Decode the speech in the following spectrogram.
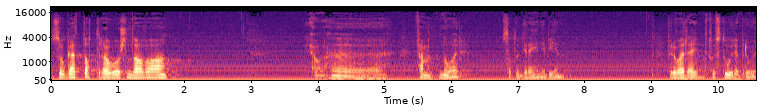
Så så jeg at dattera vår, som da var ja, 15 eh, år, satt og grein i bilen. for å være redd for storebror.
